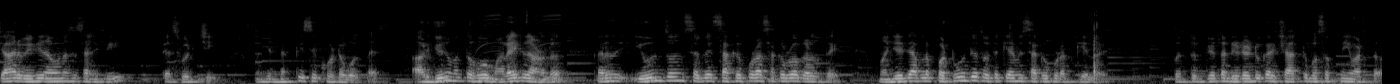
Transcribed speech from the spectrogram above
चार वेगळी नावं असं सांगितली त्या स्वीटची. म्हणजे नक्कीच हे खोटं बोलतायत. अर्जुन म्हणतो हो मलाही ते जाणवलं. कारण येऊन जाऊन सगळे साखरपुडा साखरपुडा करत होते. म्हणजे ते आपलं पटवून देत होते की आम्ही साखरपुडात केलो आहे पण तुमच्या आता डिटेटिव्ह काही शांत बसत नाही वाटतं.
